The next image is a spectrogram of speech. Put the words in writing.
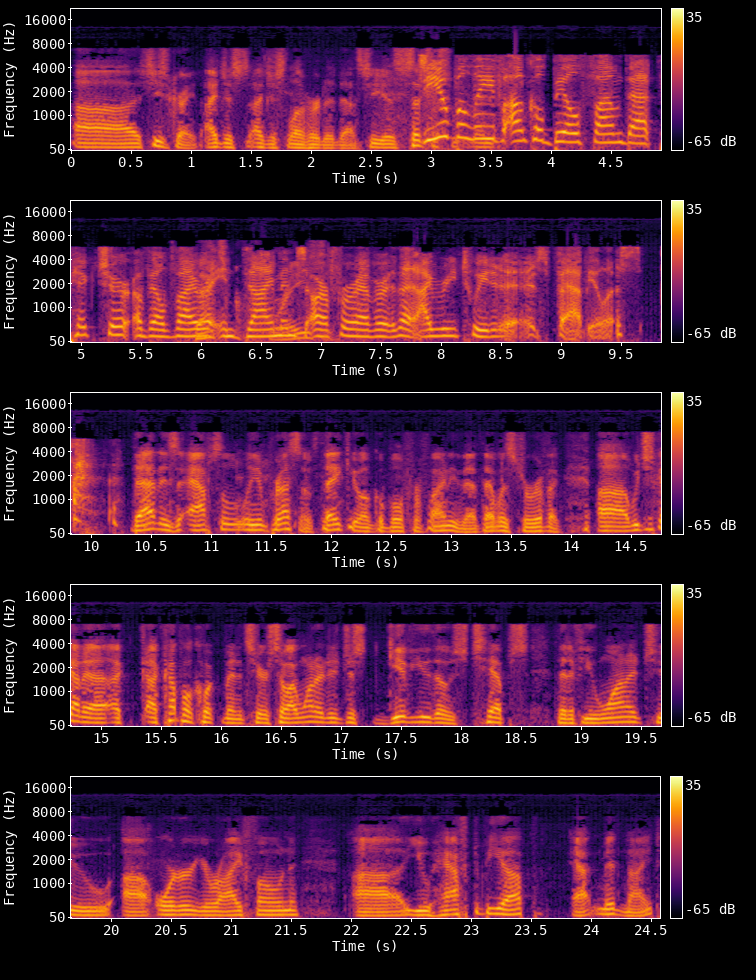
Uh, she's great. I just I just love her to death. She is such. Do you believe Uncle Bill found that picture of Elvira That's in Diamonds. Are Forever that I retweeted it? It's fabulous. That is absolutely impressive. Thank you, Uncle Bill, for finding that. That was terrific. Uh, we just got a, a, a couple of quick minutes here, so I wanted to just give you those tips that if you wanted to uh, order your iPhone, uh, you have to be up at midnight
